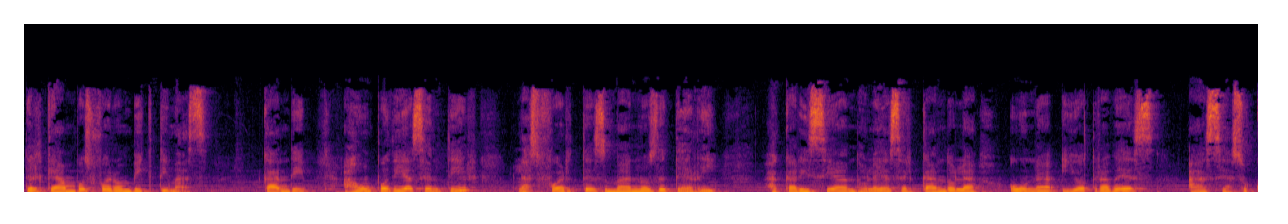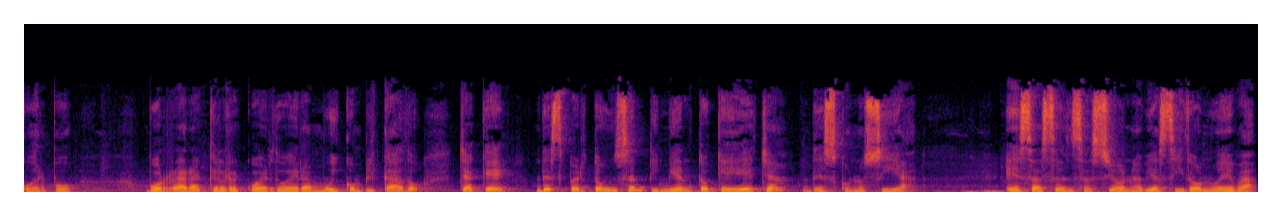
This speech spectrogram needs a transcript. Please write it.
del que ambos fueron víctimas. Candy aún podía sentir las fuertes manos de Terry acariciándola y acercándola una y otra vez hacia su cuerpo. Borrar aquel recuerdo era muy complicado, ya que despertó un sentimiento que ella desconocía. Esa sensación había sido nueva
